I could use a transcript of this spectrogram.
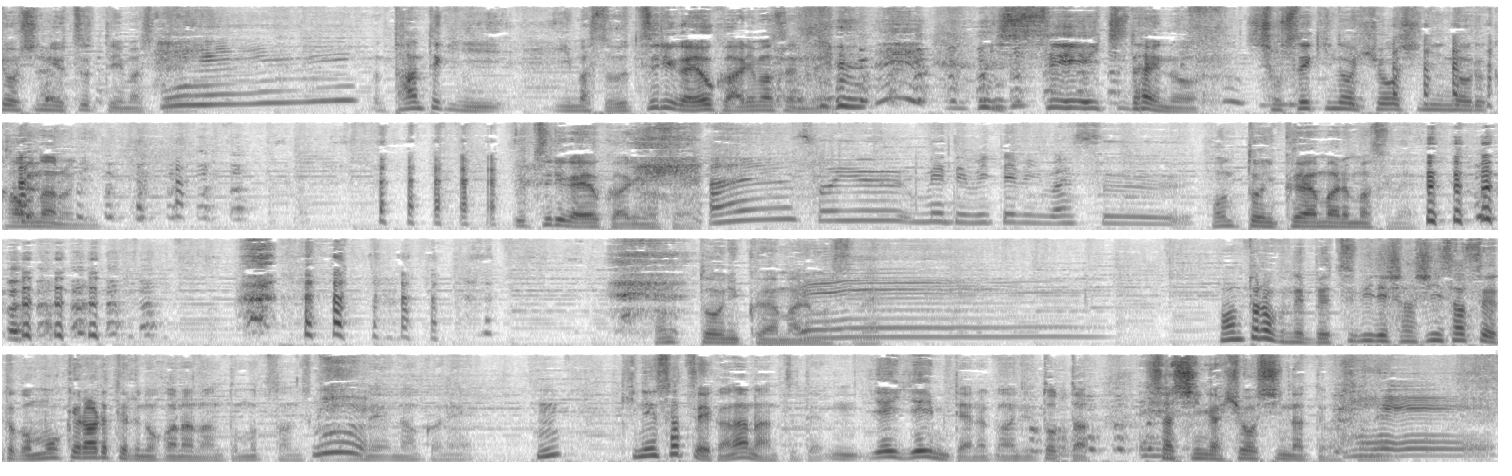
表紙に映っていまして端的に言いますと写りがよくありませんね。一世一代の書籍の表紙に載る顔なのに写りがよくありません。ああそういう目で見てみます。本当に悔やまれますね。本当に悔やまれますね、えなんとなくね別日で写真撮影とか設けられてるのかななんて思ってたんですけどね、ねなんかね、ん？記念撮影かななんて言って、うんイエイイエイみたいな感じで撮った 写真が表紙になってまえしたね、へえ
